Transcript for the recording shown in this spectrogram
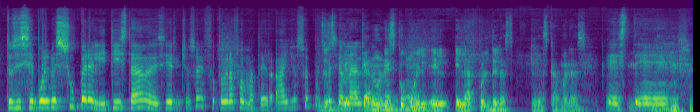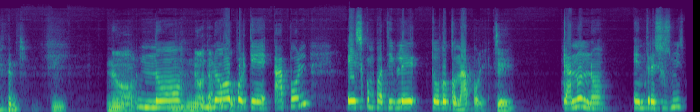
Entonces se vuelve súper elitista de decir, yo soy fotógrafo amateur, ah, yo soy profesional. Canon es como el, el, Apple de las, de las cámaras. Este... no, no, no, no, porque Apple es compatible todo con Apple. Sí. Canon no. Entre sus mismos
